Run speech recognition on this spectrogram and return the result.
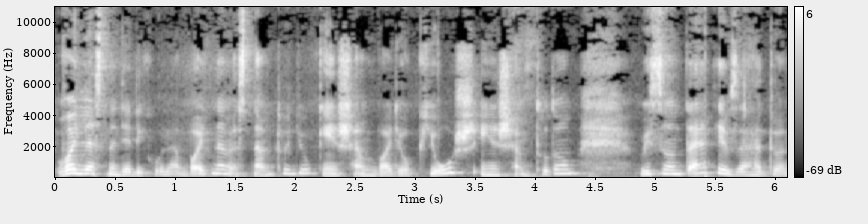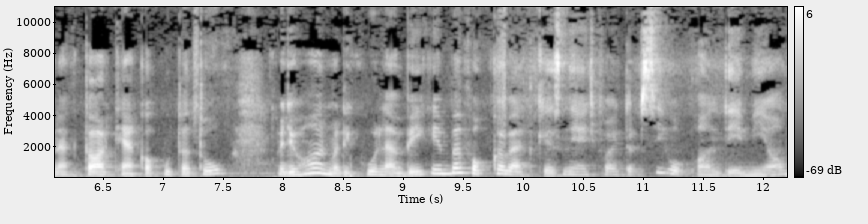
vagy lesz negyedik hullám, vagy nem, ezt nem tudjuk, én sem vagyok jós, én sem tudom, viszont elképzelhetőnek tartják a kutatók, hogy a harmadik hullám végén be fog következni egyfajta pszichopandémia,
